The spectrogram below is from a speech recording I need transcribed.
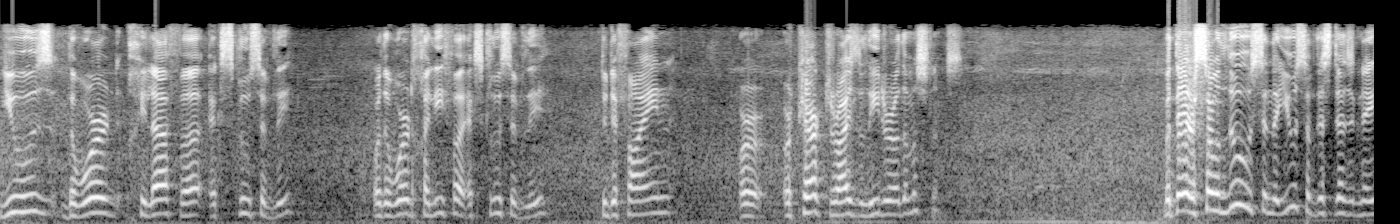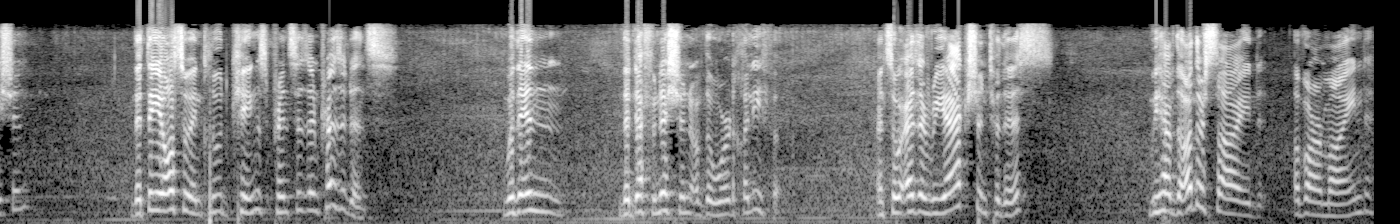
use the word khilafa exclusively or the word khalifa exclusively to define or, or characterize the leader of the Muslims. But they are so loose in the use of this designation that they also include kings, princes, and presidents within the definition of the word Khalifa. And so, as a reaction to this, we have the other side of our mind,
